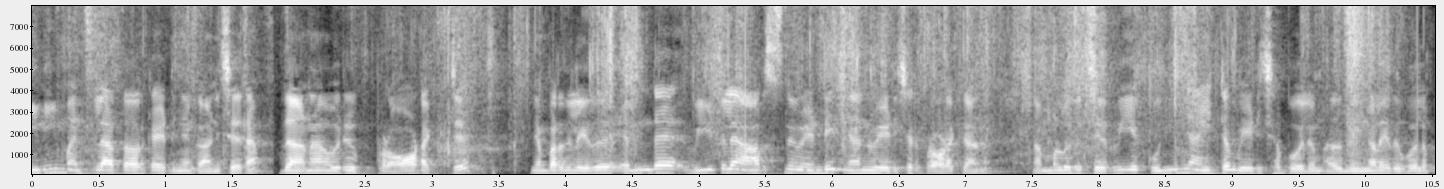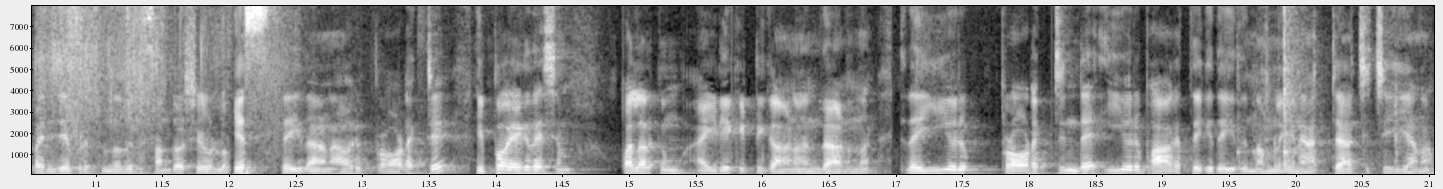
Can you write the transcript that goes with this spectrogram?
ഇനിയും മനസ്സിലാത്തവർക്കായിട്ട് ഞാൻ കാണിച്ചു തരാം. ഇതാണ് ആ ഒരു പ്രോഡക്റ്റ് ഞാൻ പറഞ്ഞില്ലേ ഇത് എന്റെ വീട്ടിലെ ആവശ്യത്തിന് വേണ്ടി ഞാൻ മേടിച്ചൊരു പ്രോഡക്റ്റാണ് നമ്മളൊരു ചെറിയ കുഞ്ഞ് ഐറ്റം മേടിച്ചാൽ പോലും അത് നിങ്ങളെ ഇതുപോലെ പരിചയപ്പെടുത്തുന്നത് ഒരു സന്തോഷമേ ഉള്ളൂ. യെസ് ഇതാണ് ആ ഒരു പ്രോഡക്റ്റ് ഇപ്പോൾ ഏകദേശം പലർക്കും ഐഡിയ കിട്ടി കാണും എന്താണെന്ന്. ഇത് ഈ ഒരു പ്രോഡക്റ്റിന്റെ ഈ ഒരു ഭാഗത്തേക്ക് ഇത് ഇത് നമ്മളിങ്ങനെ അറ്റാച്ച് ചെയ്യണം.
